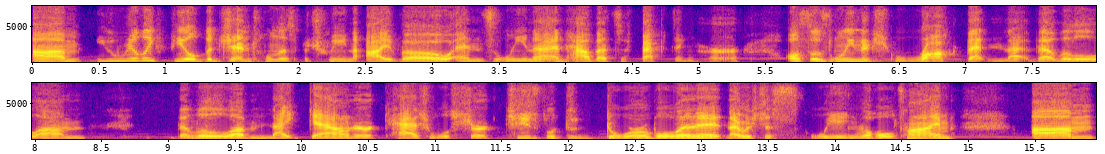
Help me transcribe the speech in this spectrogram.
um, you really feel the gentleness between Ivo and Zelena and how that's affecting her. Also, Zelena just rocked that that little um, that little um, nightgown or casual shirt. She just looked adorable in it, and I was just squeeing the whole time. Um,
